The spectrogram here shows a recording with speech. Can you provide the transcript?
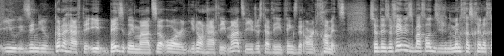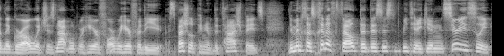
you then you're gonna have to eat basically matzah, or you don't have to eat matzah. You just have to eat things that aren't chametz. So there's a famous machlokes between the minchas chinuch and the gra, which is not what we're here for. We're here for the special opinion of the Tashbetz. The minchas chinuch felt that this is to be taken seriously,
